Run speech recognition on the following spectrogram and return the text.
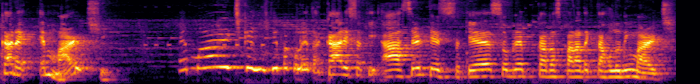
cara, é, é Marte? É Marte que a gente tem pra coletar. Cara, isso aqui, ah, certeza, isso aqui é sobre por causa das paradas que tá rolando em Marte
